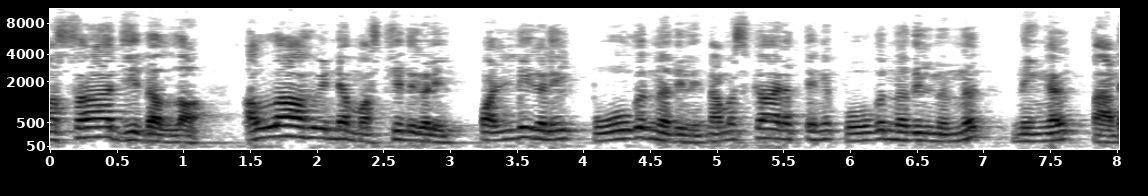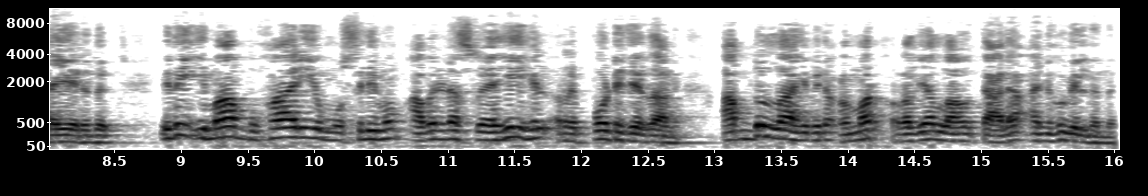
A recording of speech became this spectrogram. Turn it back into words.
മസാജിദ് അല്ലാഹ് അള്ളാഹുവിന്റെ മസ്ജിദുകളിൽ പള്ളികളിൽ പോകുന്നതിൽ നമസ്കാരത്തിന് പോകുന്നതിൽ നിന്ന് നിങ്ങൾ തടയരുത്. ഇത് ഇമാം ബുഹാരിയും മുസ്ലിമും അവരുടെ സ്വഹീഹിൽ റിപ്പോർട്ട് ചെയ്തതാണ്. അബ്ദുല്ലാഹിബിൻ ഉമർ റളിയല്ലാഹു താല അനുഹുവിൽ നിന്ന്.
